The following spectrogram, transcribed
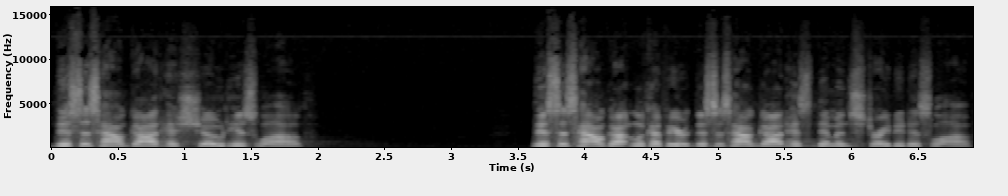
This is how God has showed his love. This is how God, look up here, this is how God has demonstrated his love.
